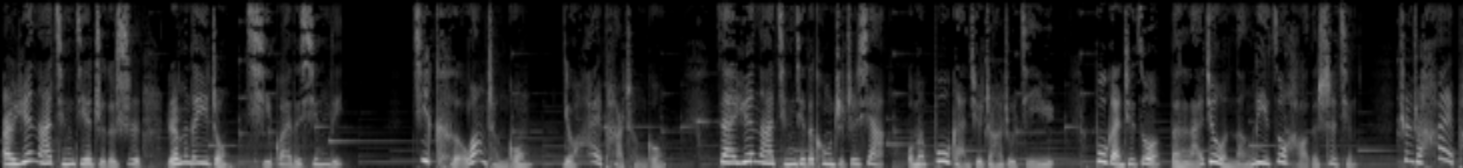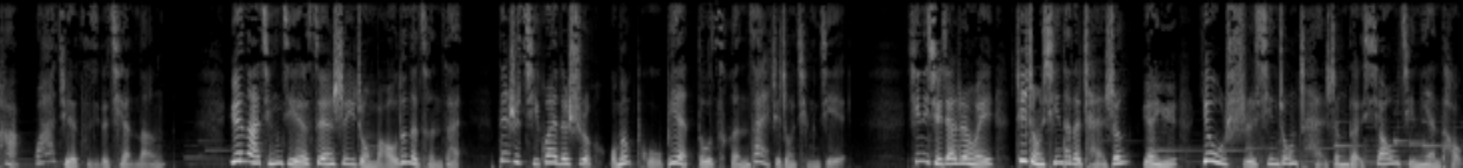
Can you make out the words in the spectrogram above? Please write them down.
而约拿情节指的是人们的一种奇怪的心理，既渴望成功，又害怕成功。在约拿情节的控制之下，我们不敢去抓住机遇，不敢去做本来就有能力做好的事情，甚至害怕挖掘自己的潜能。约拿情节虽然是一种矛盾的存在，但是奇怪的是，我们普遍都存在这种情节。心理学家认为，这种心态的产生源于幼时心中产生的消极念头。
